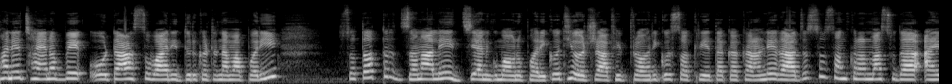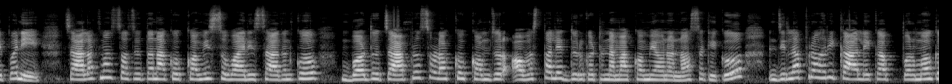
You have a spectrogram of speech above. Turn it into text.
भने छयानब्बेवटा सवारी दुर्घटनामा परि सतहत्तर जनाले ज्यान गुमाउनु परेको थियो। ट्राफिक प्रहरीको सक्रियताका कारणले राजस्व संकलनमा सुधार आए पनि चालकमा सचेतनाको कमी सवारी साधनको बढ्दो चाप र सड़कको कमजोर अवस्थाले दुर्घटनामा कमी आउन नसकेको जिल्ला प्रहरी कार्यालयका प्रमुख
